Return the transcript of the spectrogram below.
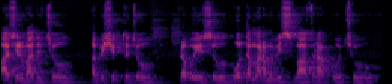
આશીર્વાદ છો, અભિષિક્ત છો, પ્રભુ ઈસુ હું તમારામાં વિશ્વાસ રાખું છું.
